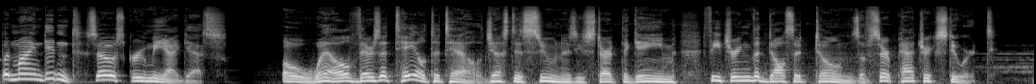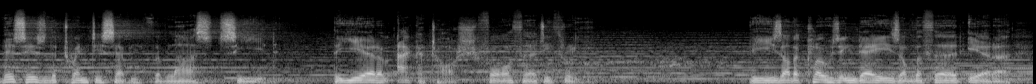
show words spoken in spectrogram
but mine didn't, so screw me, I guess. Oh well, there's a tale to tell just as soon as you start the game, featuring the dulcet tones of Sir Patrick Stewart. This is the 27th of Last Seed, the year of Akatosh 433. These are the closing days of the Third Era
